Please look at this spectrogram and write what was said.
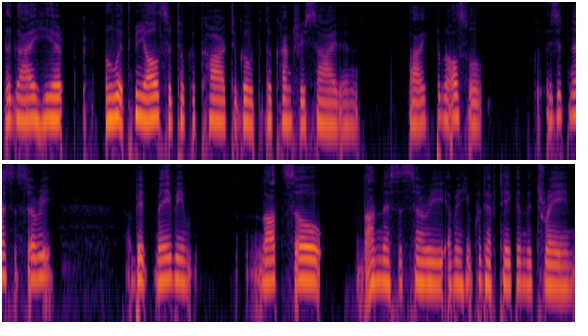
the guy here with me also took a car to go to the countryside and like but also is it necessary? A bit maybe not so unnecessary. I mean he could have taken the train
